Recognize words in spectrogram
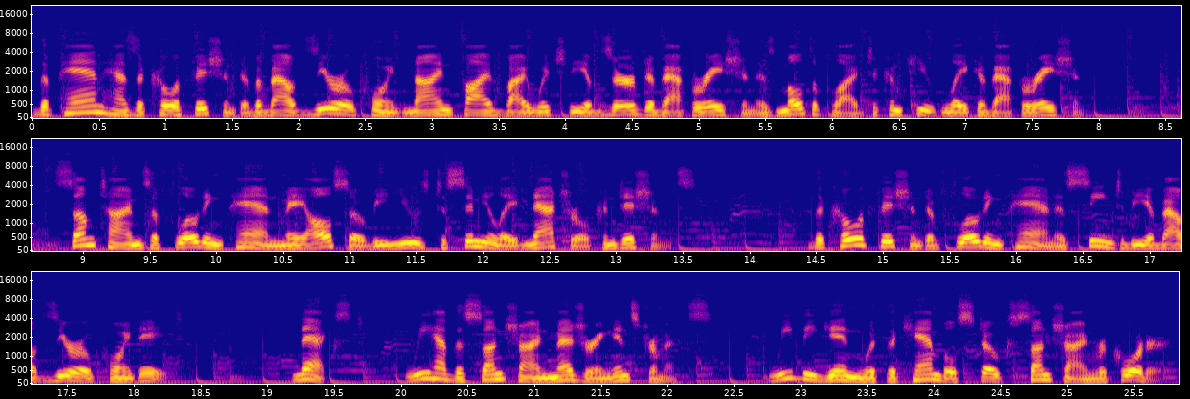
The pan has a coefficient of about 0.95 by which the observed evaporation is multiplied to compute lake evaporation. Sometimes a floating pan may also be used to simulate natural conditions. The coefficient of floating pan is seen to be about 0.8. Next, we have the sunshine measuring instruments. We begin with the Campbell-Stokes Sunshine Recorder.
